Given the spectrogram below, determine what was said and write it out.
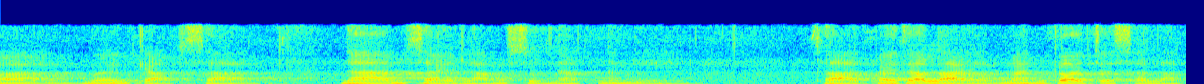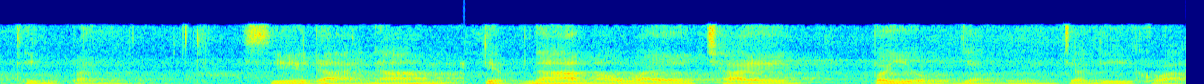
ว่าเหมือนกับสาดน้ำใส่หลังสุนัขนั่นเอง สาดไปเท่าไหร่มันก็จะสลัดทิ้งไปหมดเสียดายน้ำเก็บน้ำเอาไว้ใช้ประโยชน์อย่างอื่นจะดีกว่า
